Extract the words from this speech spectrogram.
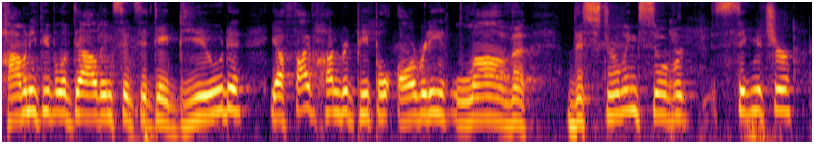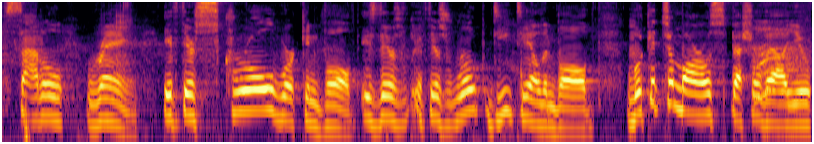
How many people have dialed in since it debuted? Yeah, 500 people already love the sterling silver signature saddle ring. If there's scroll work involved, is there's if there's rope detail involved, look at tomorrow's special value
